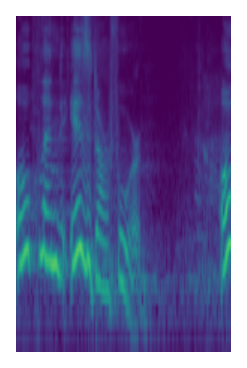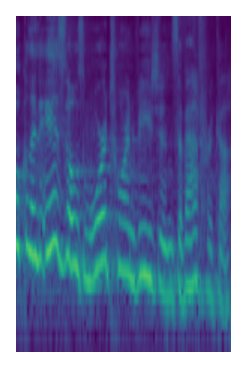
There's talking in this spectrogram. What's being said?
Oakland is Darfur. Oakland is those war torn regions of Africa.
